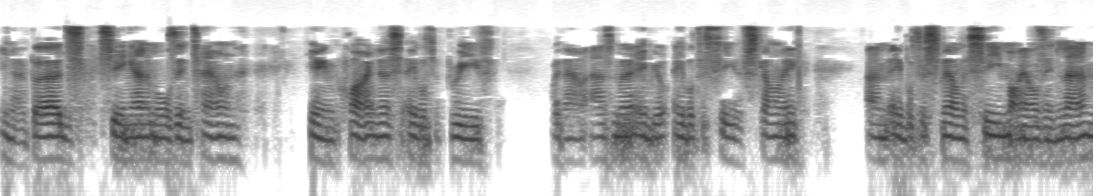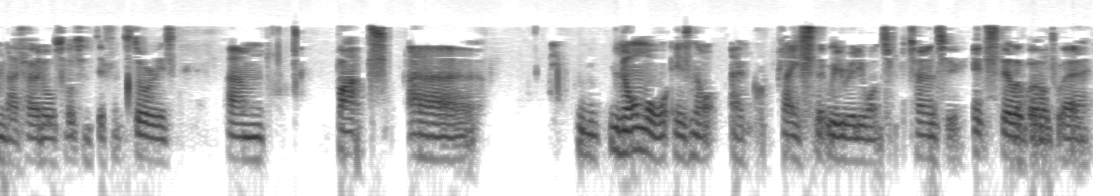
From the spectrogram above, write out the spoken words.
you know, birds, seeing animals in town, hearing quietness, able to breathe without asthma, able, able to see the sky, I'm able to smell the sea miles inland. I've heard all sorts of different stories. Um, but uh, normal is not a place that we really want to return to. It's still a world where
